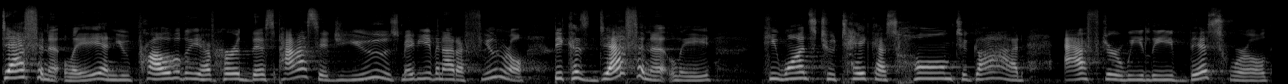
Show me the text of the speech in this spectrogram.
definitely, and you probably have heard this passage used, maybe even at a funeral, because definitely he wants to take us home to God after we leave this world.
